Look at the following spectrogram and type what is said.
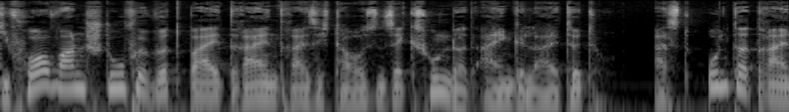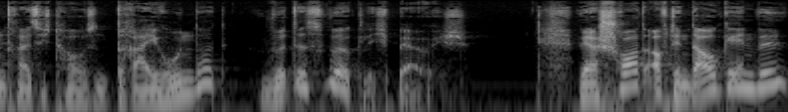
Die Vorwarnstufe wird bei 33.600 eingeleitet. Erst unter 33.300 wird es wirklich bearish. Wer Short auf den Dow gehen will,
